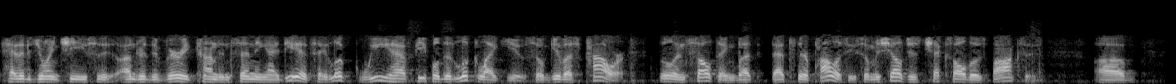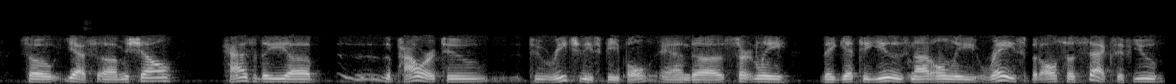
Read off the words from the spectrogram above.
head of the Joint Chiefs uh, under the very condescending idea and say, look, we have people that look like you, so give us power. Little insulting, but that's their policy. So Michelle just checks all those boxes. Uh, so yes, uh, Michelle has the uh, the power to to reach these people, and uh, certainly they get to use not only race but also sex. If you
